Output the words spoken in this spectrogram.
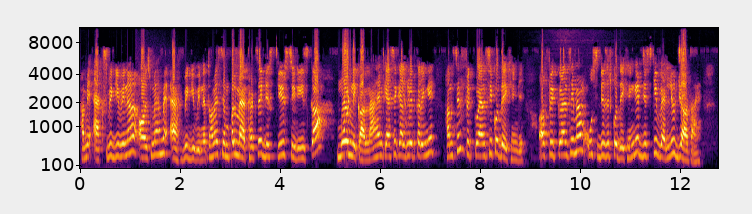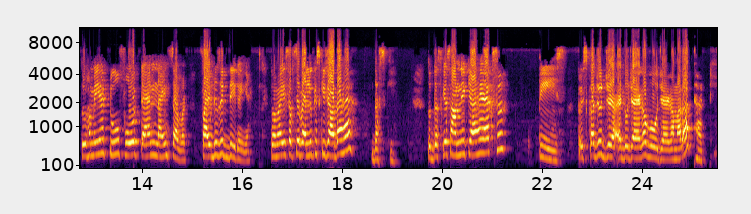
हमें एक्स भी गिविन है और इसमें हमें एफ़ भी गिविन है। तो हमें सिंपल मेथड से डिस्क्रीट सीरीज़ का मोड निकालना है। हम कैसे कैलकुलेट करेंगे? हम सिर्फ़ फ्रिक्वेंसी को देखेंगे और फ्रिक्वेंसी में हम उस डिजिट को देखेंगे जिसकी वैल्यू ज़्यादा है। तो हमें यह two four ten nine seven five digit दी गई है। तो हमारी सबसे वैल्यू किसकी ज़्यादा है? दस की। तो दस के सामने क्या है एक्स तीस। तो इसका जो एड हो जाएगा, वो हो जाएगा हमारा थर्टी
